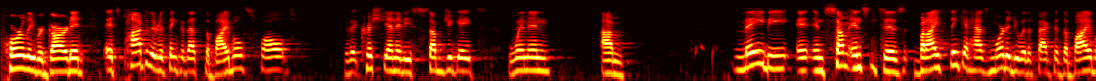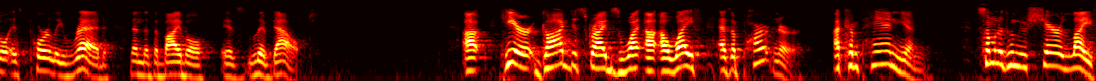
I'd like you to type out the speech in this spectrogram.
poorly regarded, it's popular to think that that's the Bible's fault, that Christianity subjugates women. Um, maybe in, some instances, but I think it has more to do with the fact that the Bible is poorly read than that the Bible is lived out. Uh, here, God describes what, uh, a wife as a partner, a companion, someone with whom you share life.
